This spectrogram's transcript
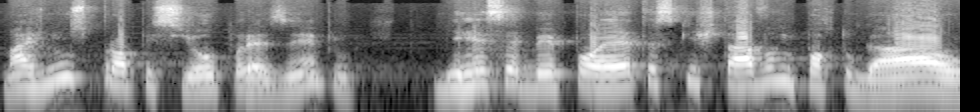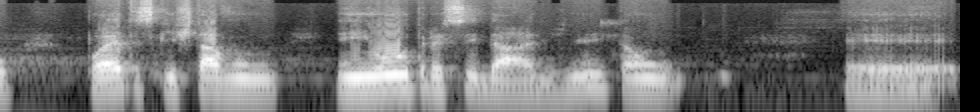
mas nos propiciou, por exemplo, de receber poetas que estavam em Portugal, poetas que estavam em outras cidades. Né? Então, é,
